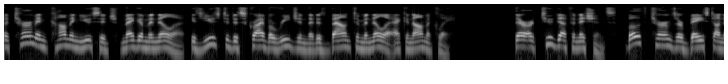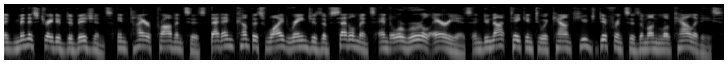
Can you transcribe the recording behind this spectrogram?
A term in common usage, Mega Manila, is used to describe a region that is bound to Manila economically. There are two definitions. Both terms are based on administrative divisions entire provinces that encompass wide ranges of settlements and or rural areas and do not take into account huge differences among localities.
